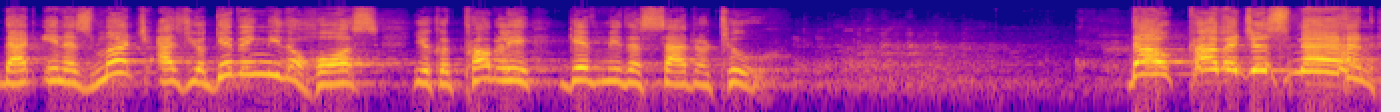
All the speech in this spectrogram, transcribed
that inasmuch as you're giving me the horse, you could probably give me the saddle too. Thou covetous man,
